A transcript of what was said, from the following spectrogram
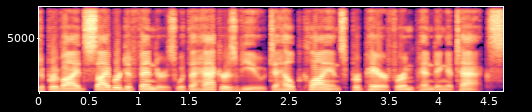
to provide cyber defenders with the hacker's view to help clients prepare for impending attacks.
